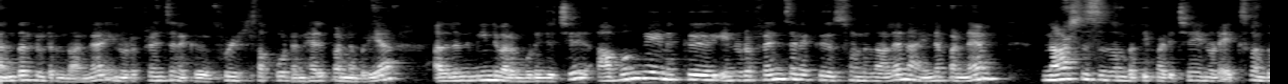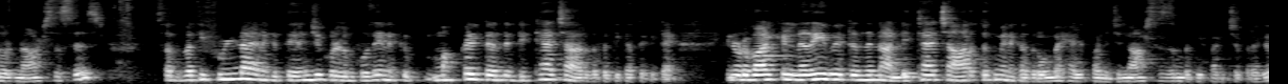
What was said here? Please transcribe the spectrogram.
நண்பர்கள் இருந்தாங்க. என்னோட ஃப்ரெண்ட்ஸ் எனக்கு ஃபுல் சப்போர்ட் அண்ட் ஹெல்ப் பண்ணபடியாக அதுலேருந்து மீண்டு வர முடிஞ்சிச்சு. அவங்க எனக்கு என்னோட ஃப்ரெண்ட்ஸ் எனக்கு சொன்னதால் நான் என்ன பண்ணேன் நார்சிசிசம் பற்றி படித்தேன் என்னோட எக்ஸ் வந்து ஒரு நார்சிசிஸ்ட் ஸோ அதை பற்றி ஃபுல்லாக எனக்கு தெரிஞ்சு கொள்ளும் போது எனக்கு மக்கள்கிட்ட இருந்து டிட்டாச் ஆகிறத பற்றி கற்றுக்கிட்டேன் என்னோட வாழ்க்கையில் நிறைய பேர் இருந்து நான் டிட்டாச் ஆகிறதுக்கும் எனக்கு அது ரொம்ப ஹெல்ப் பண்ணுச்சு. நார்சிசம் பற்றி படித்த பிறகு.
